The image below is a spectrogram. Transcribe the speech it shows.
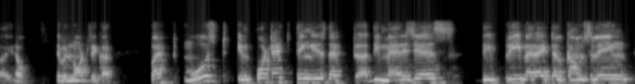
uh, you know they will not recur. But most important thing is that uh, the marriages the premarital counseling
